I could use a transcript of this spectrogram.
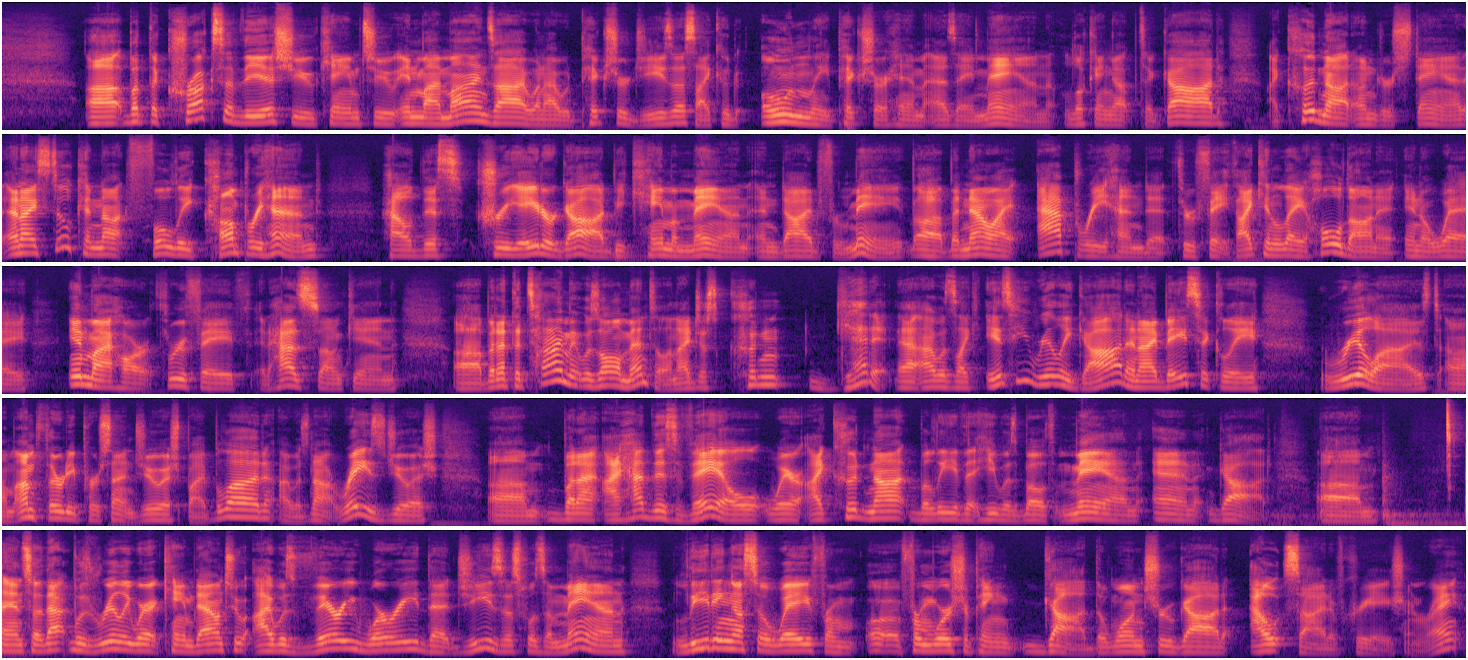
Uh, but the crux of the issue came to in my mind's eye when I would picture Jesus, I could only picture him as a man looking up to God. I could not understand, and I still cannot fully comprehend how this creator God became a man and died for me. Uh, but now I apprehend it through faith. I can lay hold on it in a way in my heart through faith. It has sunk in. Uh, but at the time, it was all mental, and I just couldn't get it. I was like, is he really God? And I basically realized um, I'm 30% Jewish by blood. I was not raised Jewish, um, but I, I, had this veil where I could not believe that he was both man and God. Um, and so that was really where it came down to. I was very worried that Jesus was a man leading us away from uh, from worshiping God, the one true God outside of creation, right?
